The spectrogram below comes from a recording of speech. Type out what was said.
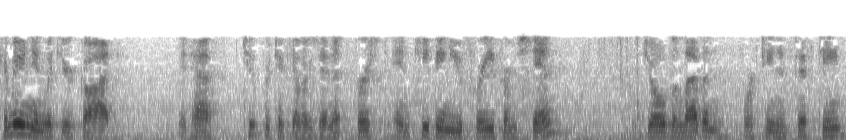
Communion with your God. It hath two particulars in it. First, in keeping you free from sin, Job 11, 14 and 15.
